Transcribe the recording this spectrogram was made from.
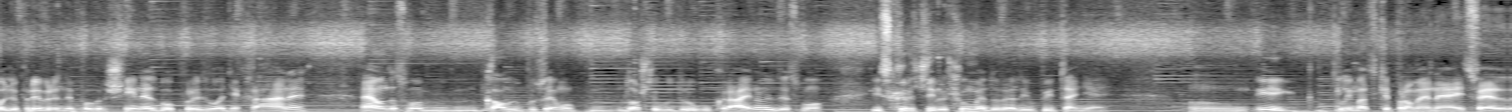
poljoprivredne površine zbog proizvodnje hrane. E onda smo, kao i po svemu, došli u drugu krajinu gde smo iskrčili šume, doveli u pitanje um, i klimatske promene i sve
